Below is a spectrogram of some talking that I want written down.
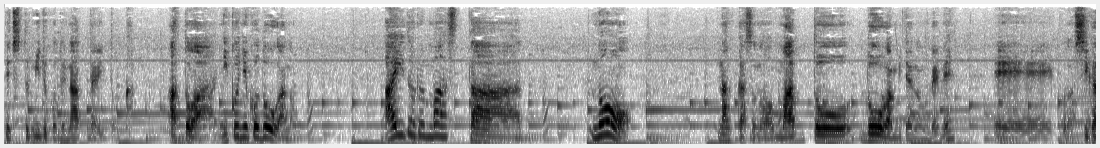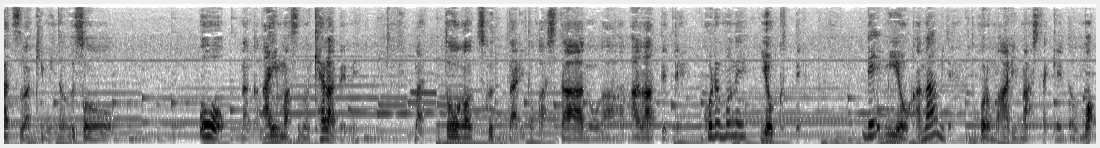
で、ちょっと見ることになったりとか。あとは、ニコニコ動画の、アイドルマスターの、なんかその、マッド動画みたいなのでね、えー、この4月は君の嘘を、なんかアイマスのキャラでね、まあ、動画を作ったりとかしたのが上がってて、これもね、良くて、で、見ようかな、みたいなところもありましたけども。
